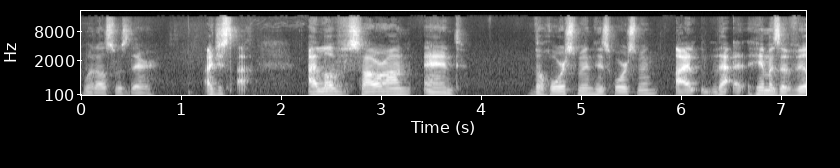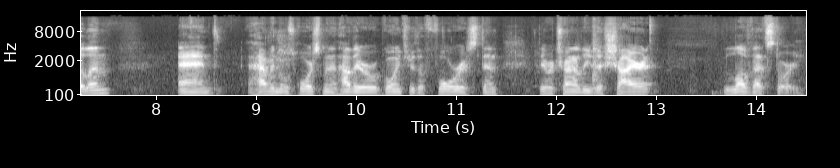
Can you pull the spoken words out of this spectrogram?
what else was there? I just I, I love Sauron and the horseman, his horseman. I that him as a villain, and having those horsemen and how they were going through the forest and they were trying to leave the Shire. Love that story.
